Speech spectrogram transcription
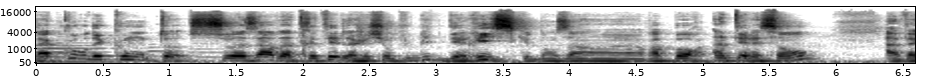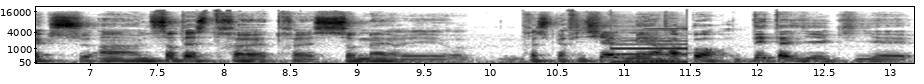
La Cour des comptes se hasarde à traiter de la gestion publique des risques dans un rapport intéressant, avec une synthèse très, sommaire et euh, très superficielle, mais un rapport détaillé qui est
